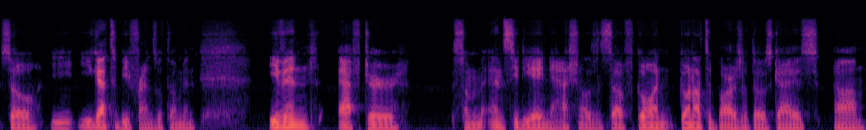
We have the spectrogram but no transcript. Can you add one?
So you, you got to be friends with them. And even after some ncda nationals and stuff going going out to bars with those guys um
